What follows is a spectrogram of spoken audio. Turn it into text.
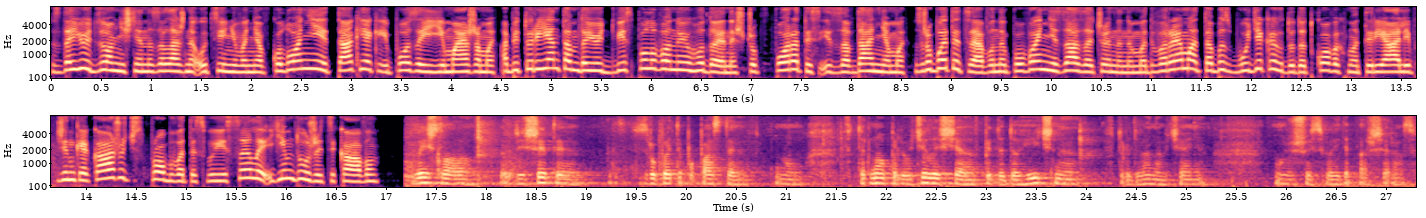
Здають зовнішнє незалежне оцінювання в колонії, так як і поза її межами. Абітурієнтам дають 2,5 години, щоб впоратись із завданнями. Зробити це вони повинні за зачиненими дверима та без будь-яких додаткових матеріалів. Жінки кажуть, спробувати свої сили їм дуже цікаво. Вийшло рішити зробити, попасти ну, в Тернопіль училище, в педагогічне, в трудове навчання. Може, щось вийде перший раз.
